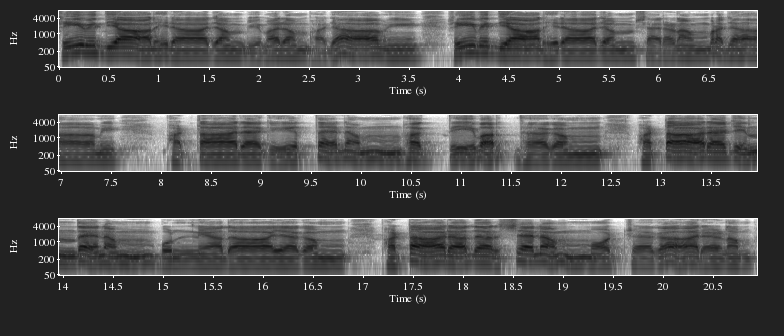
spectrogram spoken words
ശ്രീവിദ്യാധിരാജം വിമലം ഭജാമി. ശ്രീവിദ്യാധിരാജം ശരണം വ്രജാമി. ഭട്ടാരകീർത്തനം ഭക്തിവർദ്ധകം ഭട്ടാരചിന്തനം പുണ്യദായകം ഭട്ടാരദർശനം മോക്ഷകാരണം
